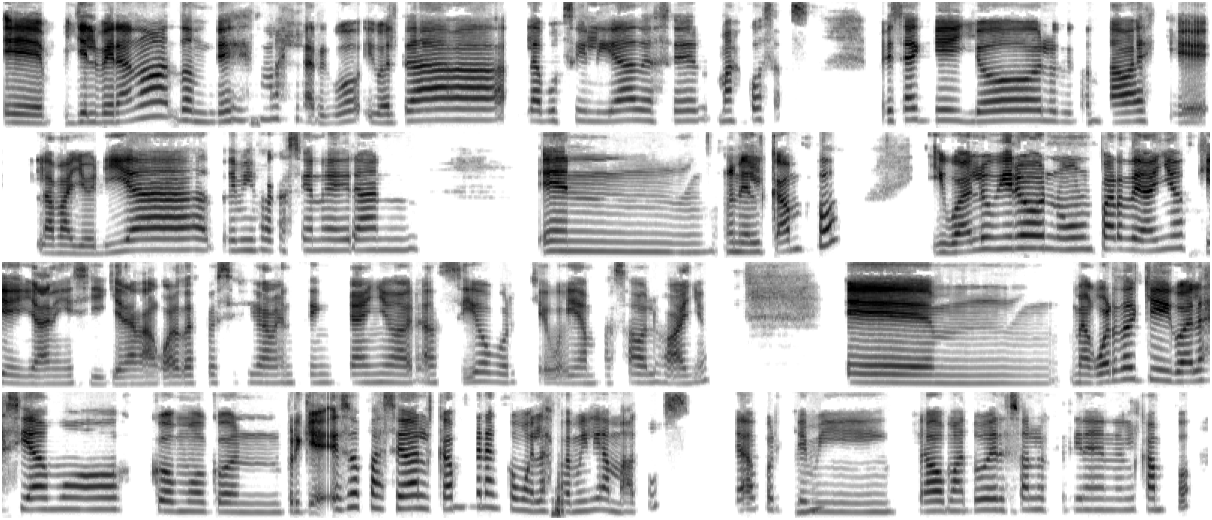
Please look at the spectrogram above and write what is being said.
Eh, y el verano, donde es más largo, igual te da la posibilidad de hacer más cosas. Pese a que yo lo que contaba es que la mayoría de mis vacaciones eran en, el campo. Igual hubieron un par de años que ya ni siquiera me acuerdo específicamente en qué año habrán sido porque hoy han pasado los años. Em, me acuerdo que igual hacíamos como con, porque esos paseos al campo eran como las familias Matus, ¿ya? Porque ¿Mm? mi lado Matus son los que tienen en el campo,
